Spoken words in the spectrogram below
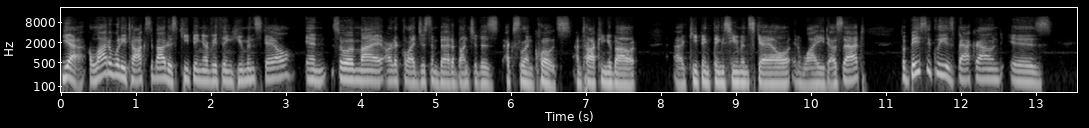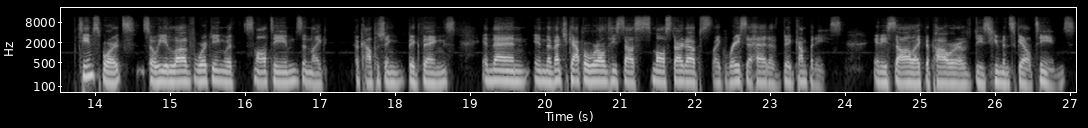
yeah a lot of what he talks about is keeping everything human scale and so in my article i just embed a bunch of his excellent quotes on talking about uh, keeping things human scale and why he does that but basically, his background is team sports. So he loved working with small teams and like accomplishing big things. And then in the venture capital world, he saw small startups like race ahead of big companies. And he saw like the power of these human scale teams.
